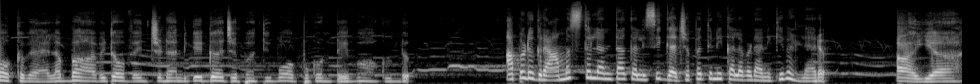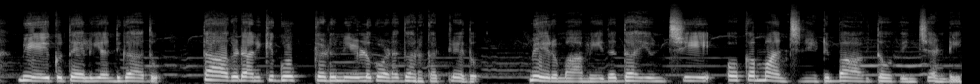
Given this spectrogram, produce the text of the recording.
ఒకవేళ బావి తవ్వించడానికి గజపతి ఒప్పుకుంటే బాగుండు. అప్పుడు గ్రామస్తులంతా కలిసి గజపతిని కలవడానికి వెళ్ళారు అయ్యా మీకు తెలియంది కాదు. తాగడానికి గుక్కడు నీళ్ళు కూడా దొరకట్లేదు. మీరు మా మీద దయుంచి ఒక మంచినీటి బావి తవ్వించండి.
